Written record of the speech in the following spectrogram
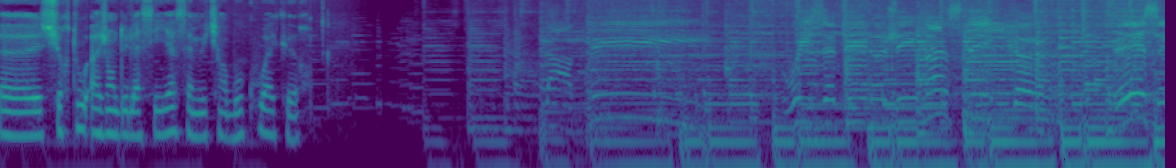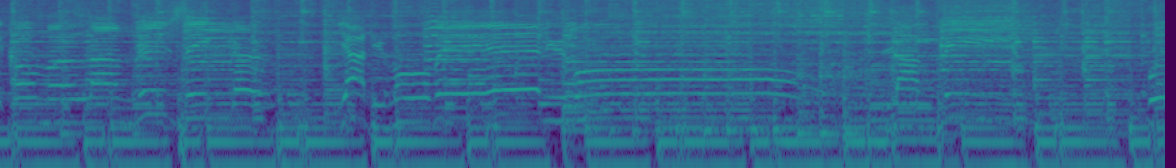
Euh, surtout agent de la CIA, ça me tient beaucoup à cœur. Oui, c'est une gymnastique et c'est comme la musique. Il y a du mauvais et du bon. La vie, pour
